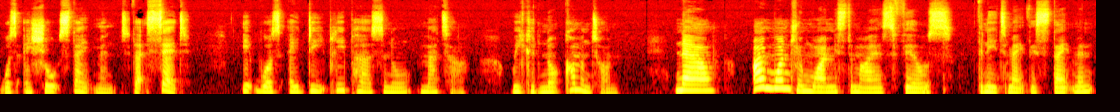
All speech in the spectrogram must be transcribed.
was a short statement that said it was a deeply personal matter we could not comment on. Now, I'm wondering why Mr. Myers feels the need to make this statement.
